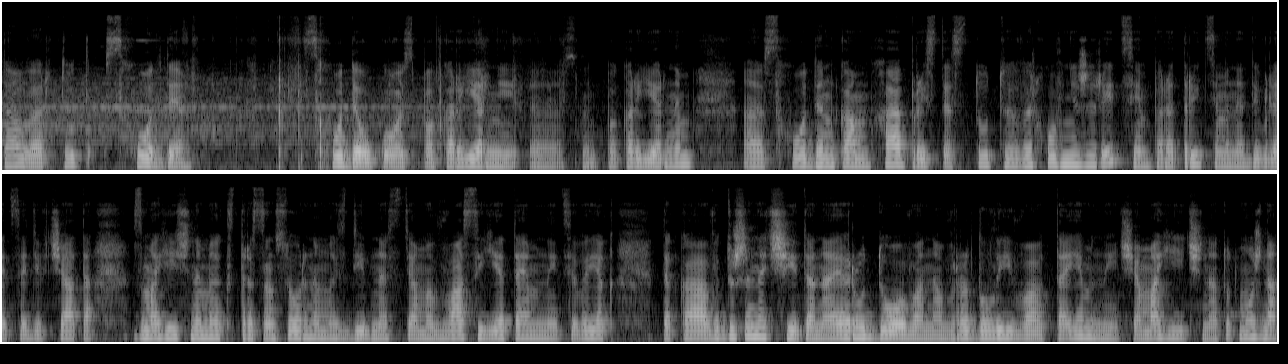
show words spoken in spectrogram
Тавер, тут сходи. Сходи у когось по, кар'єрні, е, по кар'єрним е, сходинкам. Хай пристес. Тут верховні жриці, імператриці, мене дивляться дівчата з магічними екстрасенсорними здібностями. У вас є таємниці. Ви як така, ви дуже начитана, ерудована, вродлива, таємнича, магічна. Тут можна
